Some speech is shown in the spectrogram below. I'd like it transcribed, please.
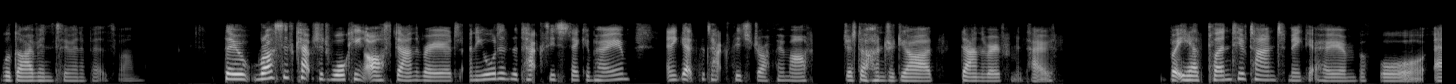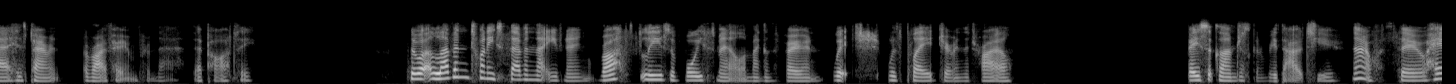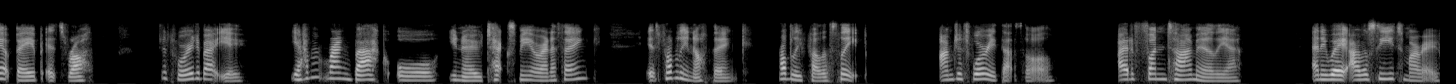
we'll dive into in a bit as well. So Ross is captured walking off down the road and he orders the taxi to take him home and he gets the taxi to drop him off just 100 yards down the road from his house. But he has plenty of time to make it home before uh, his parents arrive home from their, their party. So at 11:27 that evening, Ross leaves a voicemail on Megan's phone, which was played during the trial. Basically, I'm just going to read that out to you now. So, hey up, babe, it's Ross. Just worried about you. You haven't rang back or, you know, text me or anything. It's probably nothing. Probably fell asleep. I'm just worried, that's all. I had a fun time earlier. Anyway, I will see you tomorrow.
